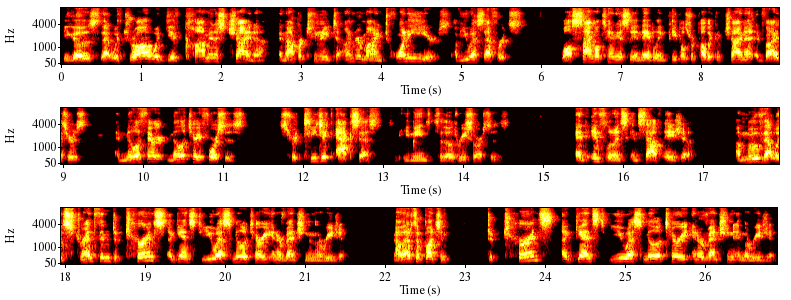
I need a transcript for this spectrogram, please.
He goes that withdrawal would give communist China an opportunity to undermine 20 years of U.S. efforts while simultaneously enabling People's Republic of China advisors and military, military forces strategic access, he means to those resources, and influence in South Asia a move that would strengthen deterrence against U.S. military intervention in the region. Now, that's a bunch of deterrence against U.S. military intervention in the region.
